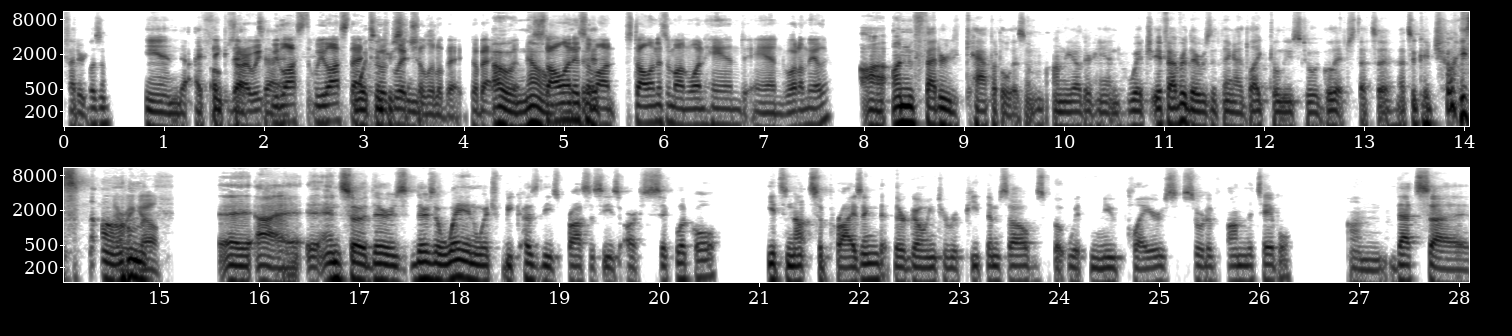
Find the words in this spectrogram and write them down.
federalism. And I think oh, sorry, that, we, we, lost we lost that to a glitch a little bit. Go back. Oh no, Stalinism on Stalinism on one hand, and what on the other? Uh, unfettered capitalism on the other hand which if ever there was a thing i'd like to lose to a glitch that's a that's a good choice. Um, there we um, go. uh, uh, and so there's there's a way in which because these processes are cyclical it's not surprising that they're going to repeat themselves but with new players sort of on the table. Um, that's uh,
